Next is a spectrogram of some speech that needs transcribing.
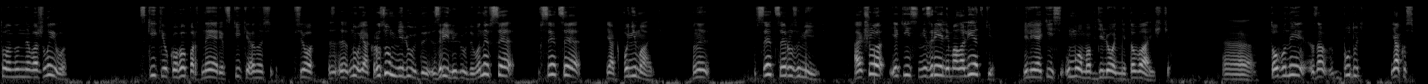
то ну, не важливо. Скільки у кого партнерів, скільки воно все, е, ну як розумні люди, зрілі люди, вони все, все це як понімають. Вони все це розуміють. А якщо якісь незрілі малолетки, або якісь умом обділені товариші, е, то вони будуть якось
